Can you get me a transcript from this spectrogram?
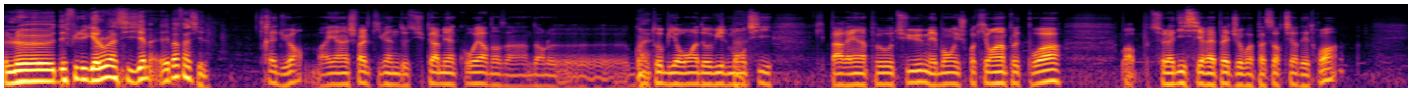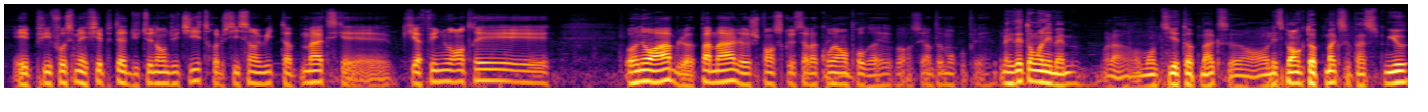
Le défi du galop, la sixième, elle est pas facile. Très dur. Bon, Il y a un cheval qui vient de super bien courir dans, un, dans le Gonto Biron à Deauville, Monty, qui paraît un peu au-dessus. Mais bon, je crois qu'il aura un peu de poids. Bon, cela dit, s'il répète, je ne vois pas sortir des trois. Et puis, il faut se méfier peut-être du tenant du titre, le 608 Top Max, qui, a fait une rentrée honorable, pas mal. Je pense que ça va courir en progrès. Bon, c'est un peu mon couplet. Exactement les mêmes. Voilà, Monty et Top Max, euh, en espérant que Top Max fasse mieux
